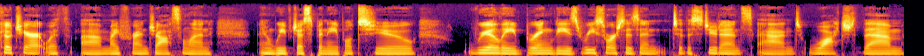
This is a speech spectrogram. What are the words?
co chair it with uh, my friend Jocelyn. And we've just been able to really bring these resources into the students and watch them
